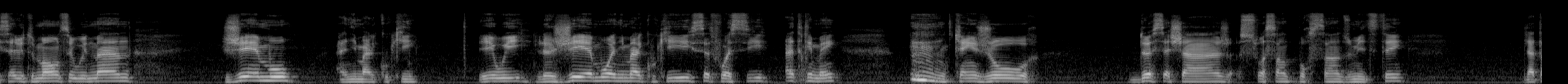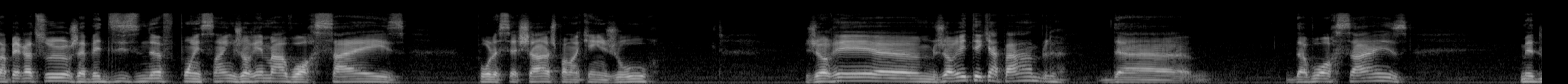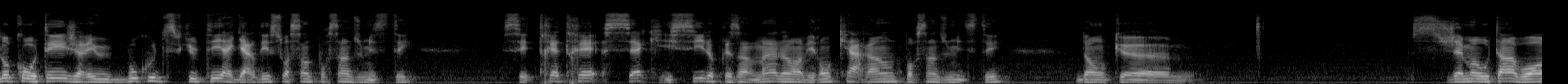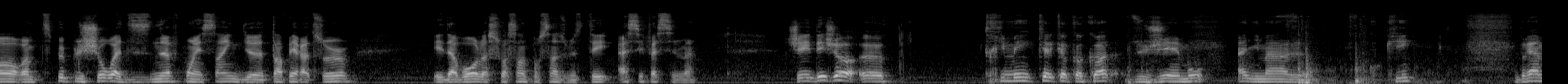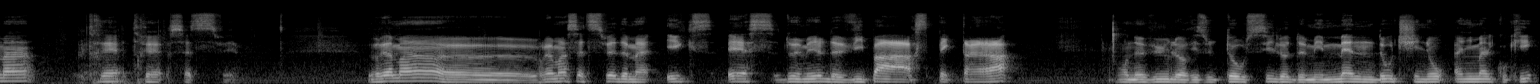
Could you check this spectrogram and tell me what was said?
Salut tout le monde, c'est Woodman. GMO Animal Cookie. Et oui, le GMO Animal Cookie, cette fois-ci, à trimer. 15 jours de séchage, 60% d'humidité. La température, j'avais 19.5. J'aurais aimé avoir 16 pour le séchage pendant 15 jours. J'aurais euh, j'aurais été capable d'avoir 16 mais de l'autre côté, j'aurais eu beaucoup de difficultés à garder 60% d'humidité. C'est très très sec ici, là, présentement, là, environ 40% d'humidité. Donc, euh, j'aimerais autant avoir un petit peu plus chaud à 19,5 de température et d'avoir le 60% d'humidité assez facilement. J'ai déjà euh, trimé quelques cocottes du GMO Animal Cookie. Vraiment très, très satisfait. Vraiment, euh, vraiment satisfait de ma XS2000 de Vipar Spectra. On a vu le résultat aussi là, de mes Mendocino Animal Cookie.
